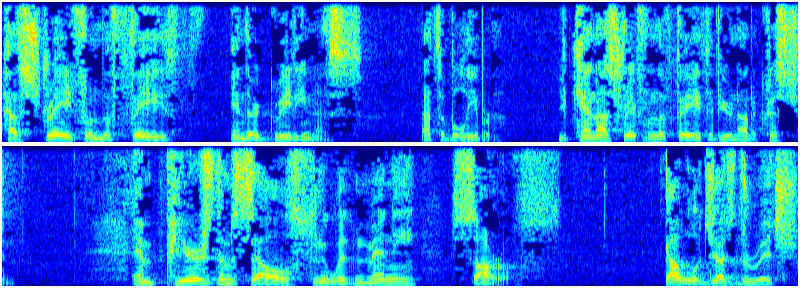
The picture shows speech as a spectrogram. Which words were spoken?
have strayed from the faith in their greediness. That's a believer. You cannot stray from the faith if you're not a Christian. And pierce themselves through with many sorrows. God will judge the rich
